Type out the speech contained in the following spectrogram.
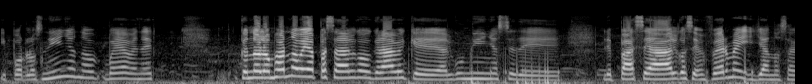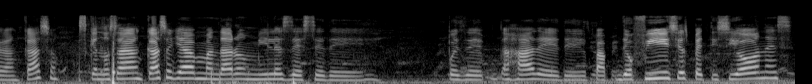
y por los niños no voy a venir que a lo mejor no vaya a pasar algo grave, que algún niño se de, le pase algo, se enferme y ya nos hagan caso. Es que nos hagan caso, ya mandaron miles de, este, de pues de, ajá, de, de, de, oficios, peticiones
